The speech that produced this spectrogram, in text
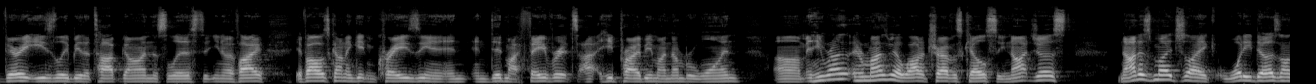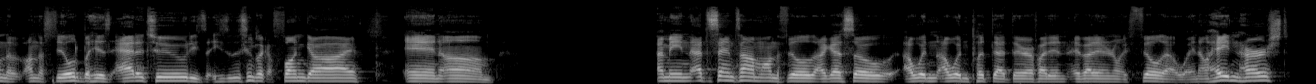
very easily be the top guy on this list. You know, if I if I was kind of getting crazy and, and, and did my favorites, I, he'd probably be my number one. Um, and he, he reminds me a lot of Travis Kelce, not just not as much like what he does on the on the field, but his attitude. He's, he's he seems like a fun guy, and um, I mean, at the same time on the field, I guess so. I wouldn't I wouldn't put that there if I didn't if I didn't really feel that way. Now Hayden Hurst,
